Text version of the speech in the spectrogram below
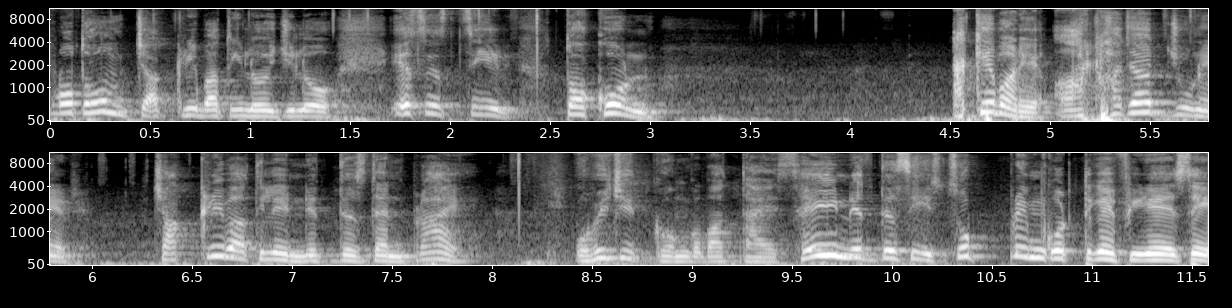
প্রথম চাকরি বাতিল হয়েছিল এসএসসির। তখন একেবারে আট হাজার জনের চাকরি বাতিলের নির্দেশ দেন প্রায় অভিজিৎ গঙ্গোপাধ্যায়। সেই নির্দেশেই সুপ্রিম কোর্ট থেকে ফিরে এসে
